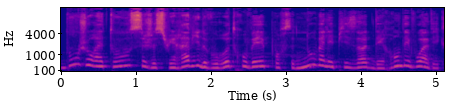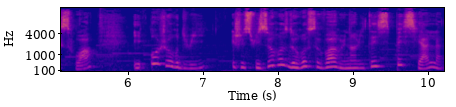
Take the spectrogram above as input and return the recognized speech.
Bonjour à tous, je suis ravie de vous retrouver pour ce nouvel épisode des Rendez-vous avec soi. Et aujourd'hui, je suis heureuse de recevoir une invitée spéciale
